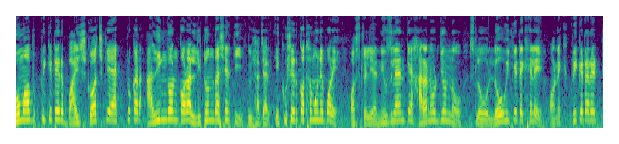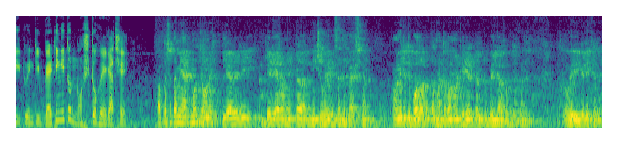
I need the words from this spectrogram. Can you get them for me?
হোম অব ক্রিকেটের বাইশ গজকে এক প্রকার আলিঙ্গন করা লিটন দাসের কি দুই হাজার একুশের কথা মনে পড়ে? অস্ট্রেলিয়া নিউজিল্যান্ডকে হারানোর জন্য স্লো লো উইকেটে খেলে অনেক ক্রিকেটারের টি টোয়েন্টি ব্যাটিংই তো নষ্ট হয়ে গেছে। আপনার সাথে আমি একমত যে অনেক প্লেয়ারেরই কেরিয়ার অনেকটা নিচু হয়ে গেছে যে ব্যাটসম্যান আমি যদি বলার করতাম হয়তো আমার কেরিয়ারটা একটু বিল্ড আপ হতো ওখানে, ওই উইকেটে খেলে।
